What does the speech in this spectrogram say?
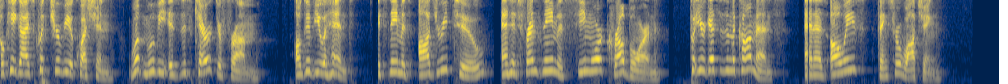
Okay, guys, quick trivia question. What movie is this character from? I'll give you a hint. Its name is Audrey 2, and his friend's name is Seymour Krelborn. Put your guesses in the comments. And as always, thanks for watching.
